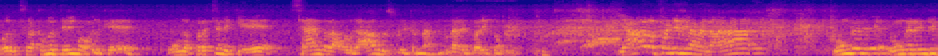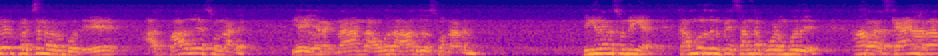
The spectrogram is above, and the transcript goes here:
ஒரு சக்கமா தெரியுமா உங்களுக்கு? உங்க பிரச்சனைக்கு சாண்ட்ரா அவங்களுக்கு ஆறுதல் சொல்லிட்டு இருந்தாங்க முன்னாடி வரைக்கும். யார பண்ணிருக்காங்கன்னா உங்களுக்கு உங்க ரெண்டு பேர் பிரச்சனை வரும்போது அது பாருங்க சொன்னாங்க. ஏய் எனக்கு நான் அவங்க தான் ஆறுதல் சொன்னாங்கன்னு. நீங்க தானே சொன்னீங்க. கமுருதுன்னு போய் சண்டை போடும்போது ஸ்கேண்ட்ரா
